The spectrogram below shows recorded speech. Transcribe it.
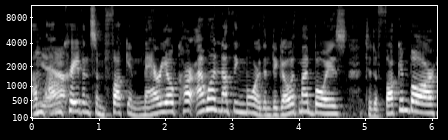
I'm, Yeah. I'm craving some fucking Mario Kart. I want nothing more than to go with my boys to the fucking bar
